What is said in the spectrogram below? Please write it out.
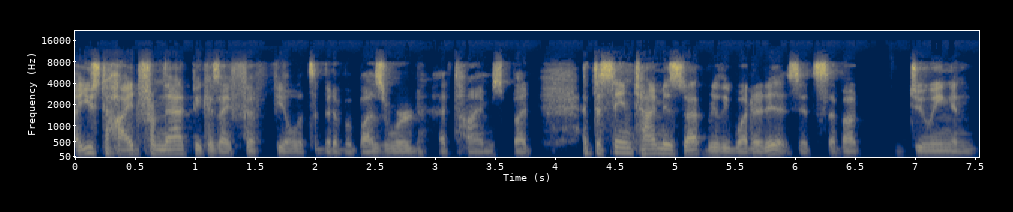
I used to hide from that because I f- feel it's a bit of a buzzword at times, but at the same time, is that really what it is? It's about doing and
